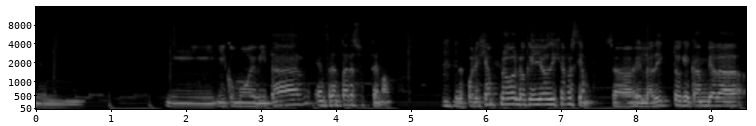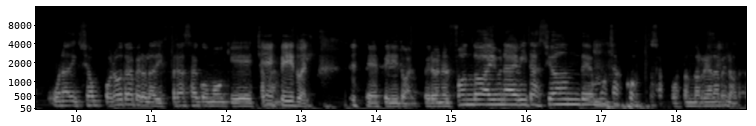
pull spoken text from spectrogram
em, y, y como evitar enfrentar esos temas. Entonces, Por ejemplo, lo que yo dije recién, o sea, el adicto que cambia la- una adicción por otra, pero la disfraza como que es Es chamán, espiritual. Es espiritual. Pero en el fondo hay una evitación de muchas cosas, pues, estando arriba de la pelota.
